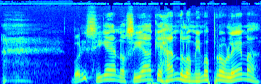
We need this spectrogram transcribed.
bueno, y sigue, nos sigan quejando los mismos problemas.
